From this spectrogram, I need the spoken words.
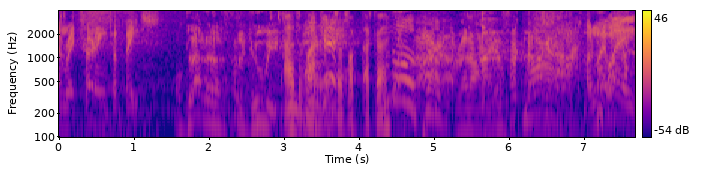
I'm returning to base. I have divine ring, so fuck that guy. No problem. On my way.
